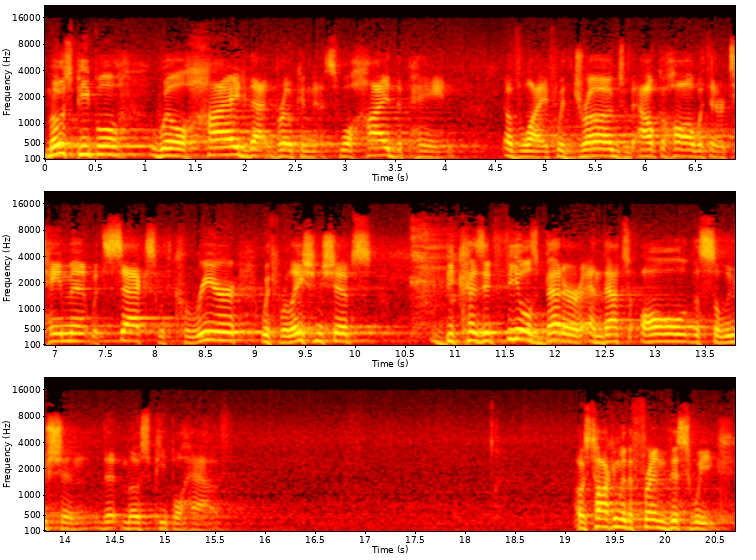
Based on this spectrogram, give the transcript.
Most people will hide that brokenness, will hide the pain of life with drugs, with alcohol, with entertainment, with sex, with career, with relationships because it feels better, and that's all the solution that most people have. I was talking with a friend this week,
